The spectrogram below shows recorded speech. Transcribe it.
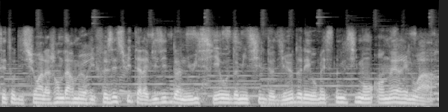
Cette audition à la gendarmerie faisait suite à la visite d'un huissier au domicile de Dieudonné au Mesnil-Simon en Eure-et-Loire.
